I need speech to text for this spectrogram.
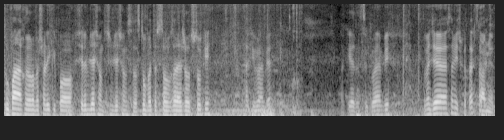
Tu pana kolorowe szaliki po 70, 80 za stówę też są, zależy od sztuki. Takie gołębie. Taki jeden z tych gołębi. To będzie samiczka, tak? Samiec.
